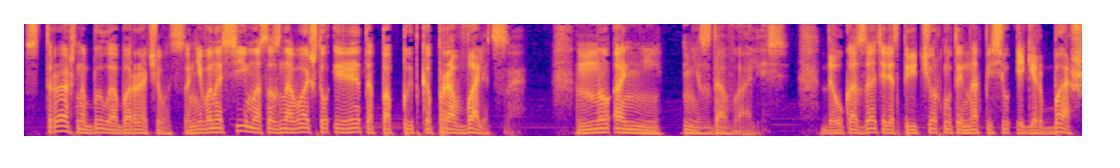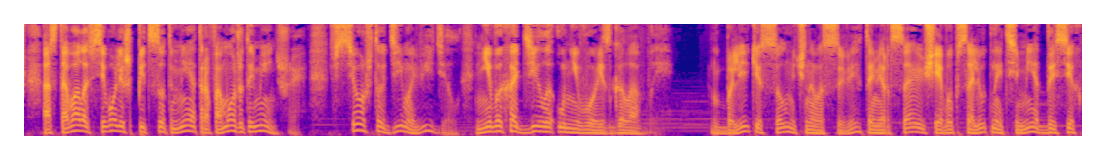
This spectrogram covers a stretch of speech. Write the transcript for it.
Страшно было оборачиваться, невыносимо осознавать, что и эта попытка провалится. Но они не сдавались. До указателя с перечеркнутой надписью «Эгербаш» оставалось всего лишь 500 метров, а может и меньше. Все, что Дима видел, не выходило у него из головы. Блики солнечного света, мерцающие в абсолютной тьме, до сих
